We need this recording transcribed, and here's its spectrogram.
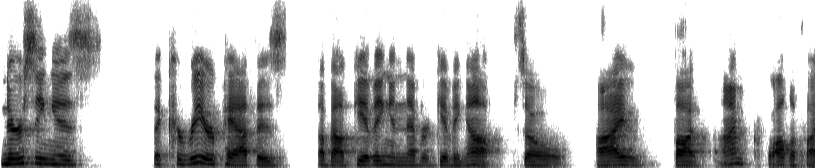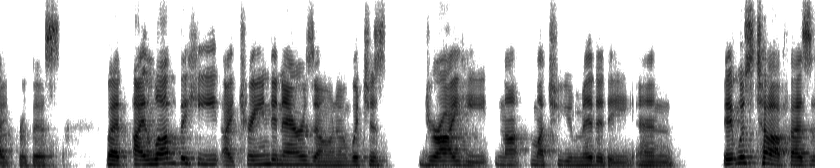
nursing is the career path is about giving and never giving up. So I thought I'm qualified for this. But I love the heat. I trained in Arizona, which is dry heat, not much humidity. And it was tough as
